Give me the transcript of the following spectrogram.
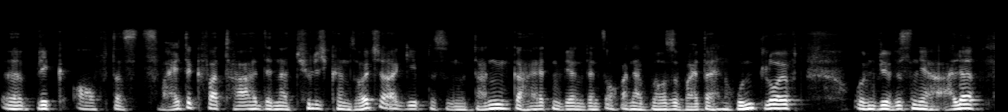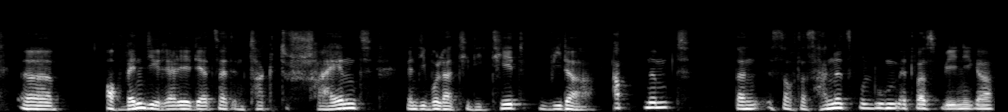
äh, Blick auf das zweite Quartal, denn natürlich können solche Ergebnisse nur dann gehalten werden, wenn es auch an der Börse weiterhin rund läuft. Und wir wissen ja alle, äh, auch wenn die Rallye derzeit intakt scheint, wenn die Volatilität wieder abnimmt, dann ist auch das Handelsvolumen etwas weniger.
